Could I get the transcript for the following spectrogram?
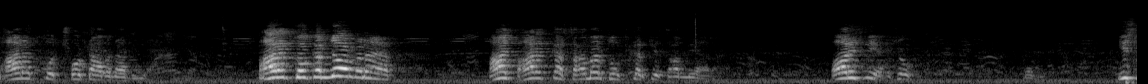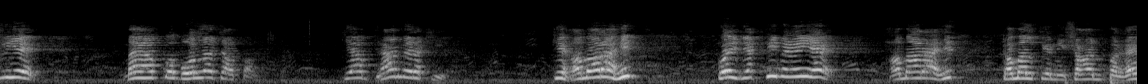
भारत को छोटा बना दिया भारत को कमज़ोर बनाया। आज भारत का सामर्थ्य उठ करके सामने आ रहा है। और इसलिए, अशोक, इसलिए मैं आपको बोलना चाहता हूँ कि आप ध्यान में रखिए कि हमारा हित कोई व्यक्ति में नहीं है। हमारा हित कमल के निशान पर है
